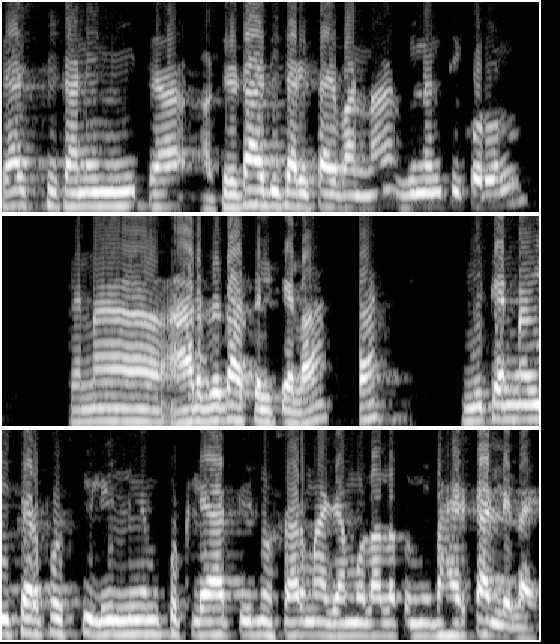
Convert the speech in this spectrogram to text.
त्याच ठिकाणी मी त्या क्रीडा अधिकारी साहेबांना विनंती करून त्यांना अर्ज दाखल केला. मी त्यांना विचारपूस केली नियम कुठल्या अटीनुसार माझ्या मुलाला तुम्ही बाहेर काढलेला आहे.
